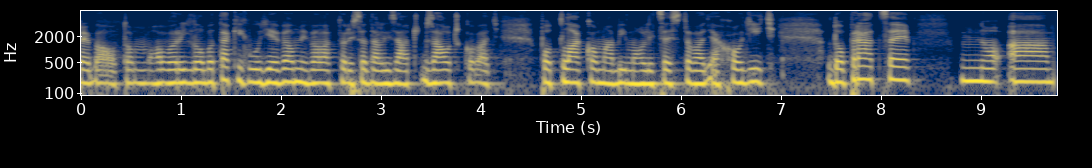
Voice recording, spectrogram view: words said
treba o tom hovoriť, lebo takých ľudí je veľmi veľa, ktorí sa dali za, zaočkovať pod tlakom, aby mohli cestovať a chodiť do práce. No a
